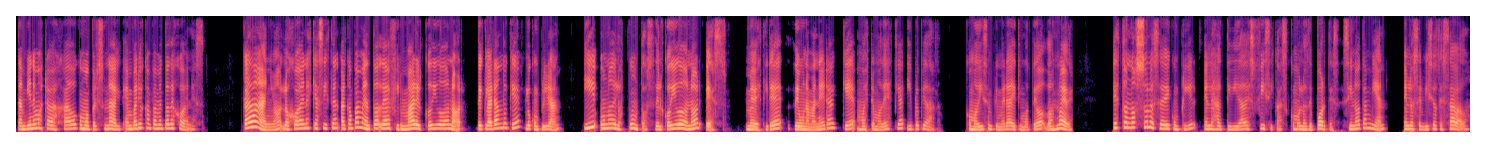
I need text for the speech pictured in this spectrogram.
También hemos trabajado como personal en varios campamentos de jóvenes. Cada año, los jóvenes que asisten al campamento deben firmar el código de honor, declarando que lo cumplirán, y uno de los puntos del código de honor es me vestiré de una manera que muestre modestia y propiedad, como dice en primera de Timoteo 2.9. Esto no solo se debe cumplir en las actividades físicas como los deportes, sino también en los servicios de sábado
